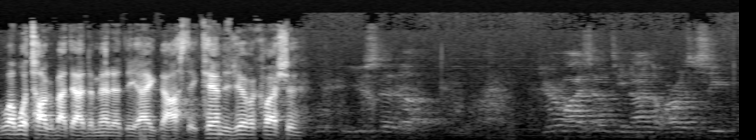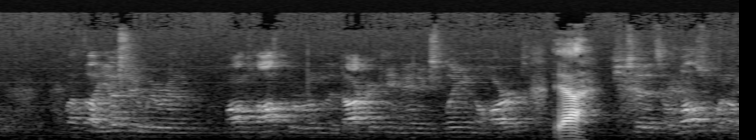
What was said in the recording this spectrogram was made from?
well, we'll talk about that in a minute, the agnostic. Tim, did you have a question? You said uh, Jeremiah 17 9, the heart is deceitful. I thought yesterday we were in mom's hospital room and the doctor came in explaining the heart. Yeah. She said it's a muscle and a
